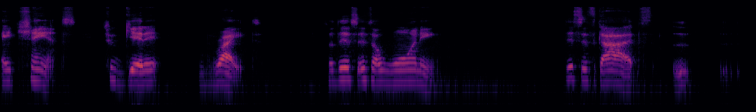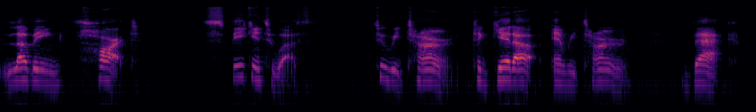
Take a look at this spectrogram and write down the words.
a chance to get it right. So, this is a warning. This is God's loving heart speaking to us to return, to get up and return back.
